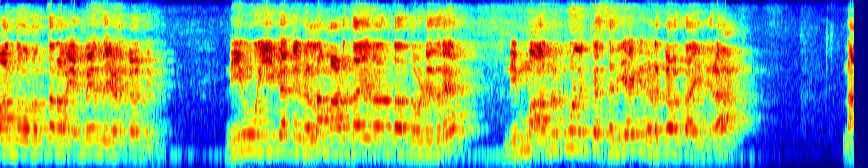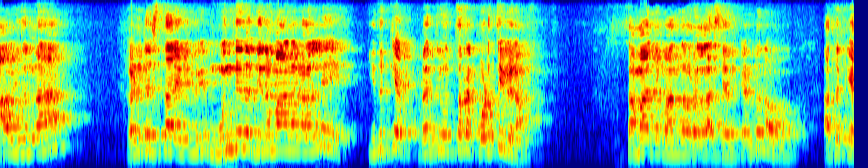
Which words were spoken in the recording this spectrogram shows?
ಬಾಂಧವರು ಅಂತ ನಾವು ಹೆಮ್ಮೆಯಿಂದ ಹೇಳ್ಕೊಳ್ತೀವಿ. ನೀವು ಈಗ ನೀವೆಲ್ಲ ಮಾಡ್ತಾ ಇರೋಂಥ ನೋಡಿದ್ರೆ ನಿಮ್ಮ ಅನುಕೂಲಕ್ಕೆ ಸರಿಯಾಗಿ ನಡ್ಕೊಳ್ತಾ ಇದ್ದೀರಾ? ನಾವು ಇದನ್ನ ಖಂಡಿಸ್ತಾ ಇದೀವಿ ಮುಂದಿನ ದಿನಮಾನಗಳಲ್ಲಿ ಇದಕ್ಕೆ ಪ್ರತಿಯುತ್ತರ ಕೊಡ್ತೀವಿ ನಾವು. ಸಮಾಜ ಬಾಂಧವರೆಲ್ಲ ಸೇರ್ಕೊಂಡು ನಾವು ಅದಕ್ಕೆ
